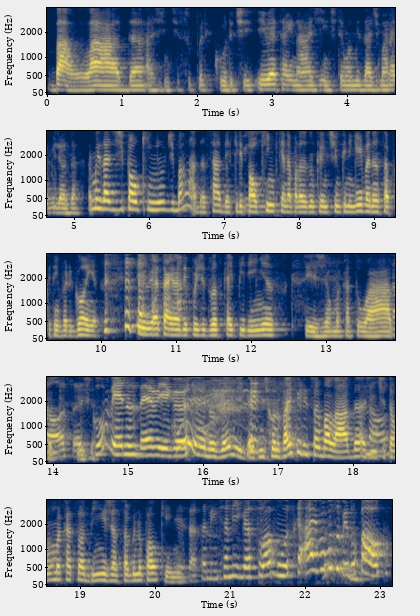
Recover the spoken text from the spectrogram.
balada, a gente super curte. Eu e a Tainá, a gente tem uma amizade maravilhosa. Amizade de palquinho de balada, sabe? Aquele Sim. palquinho que tem na balada no cantinho que ninguém vai dançar porque tem vergonha. Eu e a Tainá, depois de duas caipirinhas, que seja uma catuaba. Nossa, acho que com menos, né, amigo? Menos, né, amiga? A gente, quando vai feliz pra balada, a gente Nossa. toma uma catuabinha e já sobe no palquinho. Exatamente, amiga. A sua música. Ai, vamos subir no palco.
